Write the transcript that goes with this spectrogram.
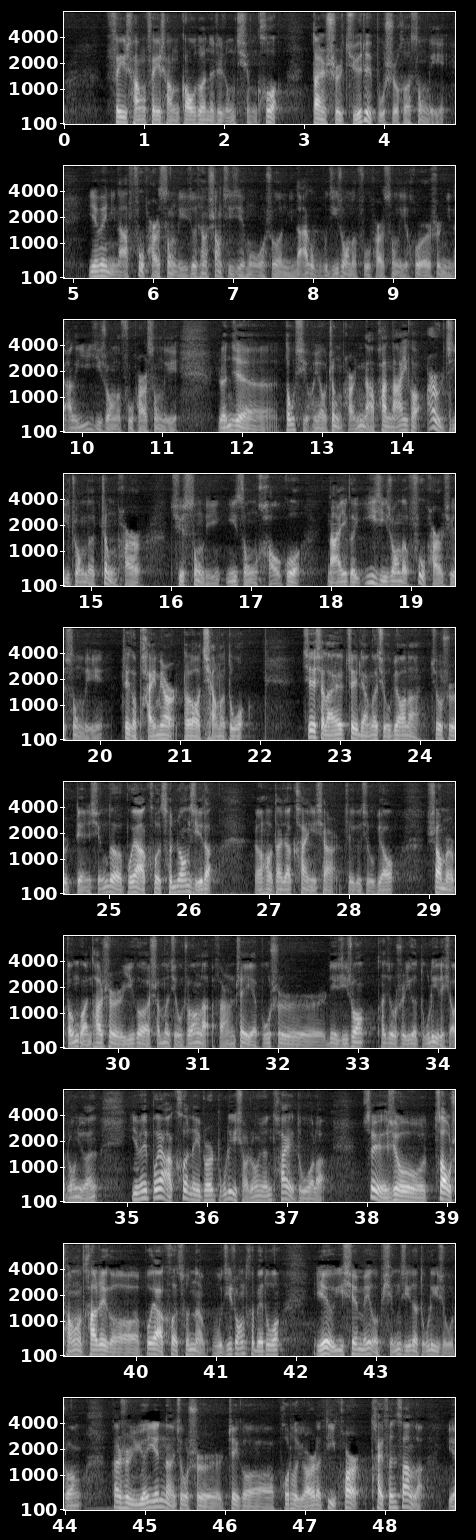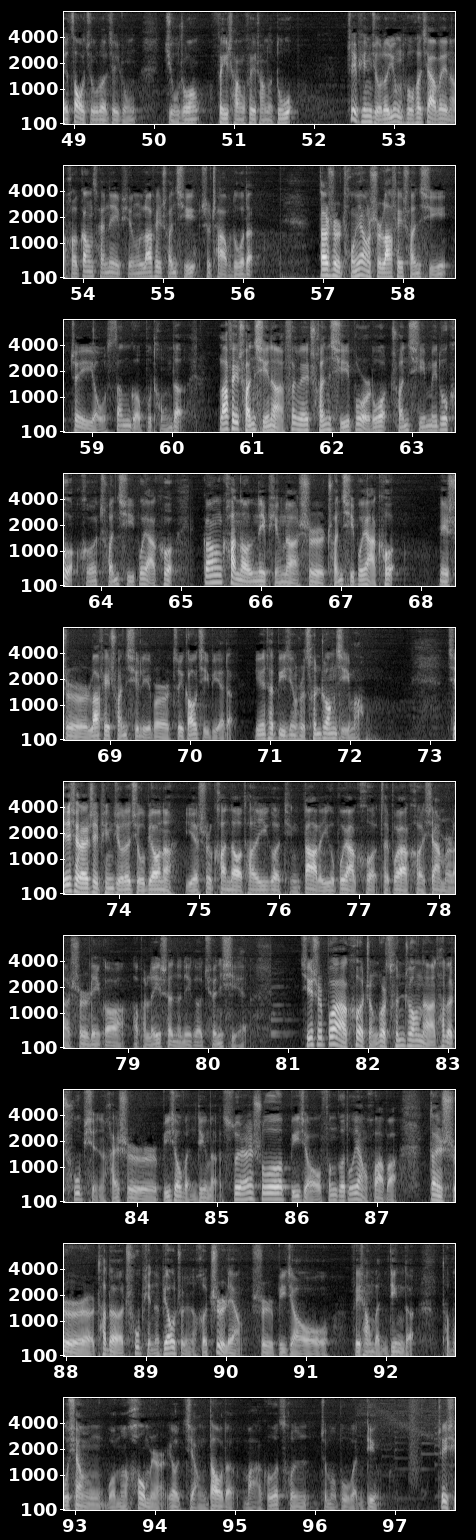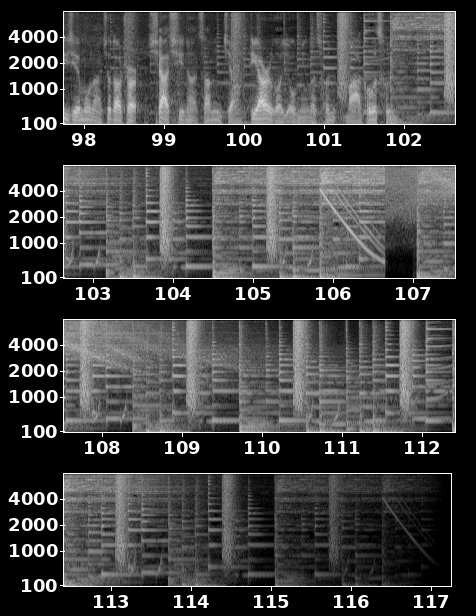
非常非常高端的这种请客，但是绝对不适合送礼，因为你拿副牌送礼，就像上期节目我说，你拿个五级装的副牌送礼，或者是你拿个一级装的副牌送礼，人家都喜欢要正牌，你哪怕拿一个二级装的正牌去送礼，你总好过拿一个一级装的副牌去送礼，这个牌面都要强得多。接下来这两个酒标呢，就是典型的博雅克村庄级的，然后大家看一下这个酒标。上面甭管它是一个什么酒庄了，反正这也不是列级庄，它就是一个独立的小庄园。因为波亚克那边独立小庄园太多了，这也就造成了它这个波亚克村呢五级庄特别多，也有一些没有评级的独立酒庄。但是原因呢，就是这个葡萄园的地块太分散了，也造就了这种酒庄非常非常的多。这瓶酒的用途和价位呢，和刚才那瓶拉菲传奇是差不多的。但是同样是拉菲传奇，这有三个不同的拉菲传奇呢，分为传奇波尔多、传奇梅多克和传奇波亚克。刚刚看到的那瓶呢是传奇波亚克，那是拉菲传奇里边最高级别的，因为它毕竟是村庄级嘛。接下来这瓶酒的酒标呢，也是看到它一个挺大的一个波亚克，在波亚克下面呢是那个 Appellation 的那个全写。其实波亚克整个村庄呢，它的出品还是比较稳定的。虽然说比较风格多样化吧，但是它的出品的标准和质量是比较非常稳定的。它不像我们后面要讲到的马格村这么不稳定。这期节目呢就到这儿，下期呢咱们讲第二个有名的村马格村。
